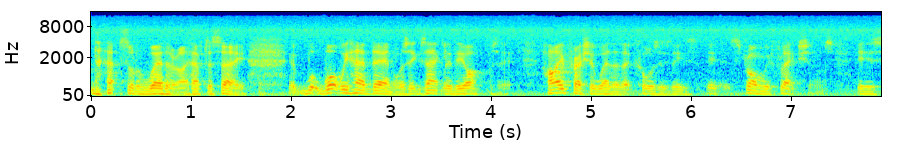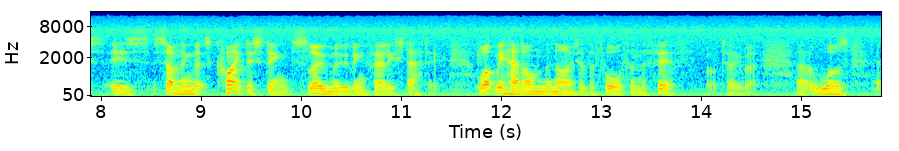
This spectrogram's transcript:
that sort of weather, I have to say. W- What we had then was exactly the opposite. High pressure weather that causes these uh, strong reflections is, is something that's quite distinct, slow moving, fairly static. What we had on the night of the 4th and the 5th of October uh, was uh,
